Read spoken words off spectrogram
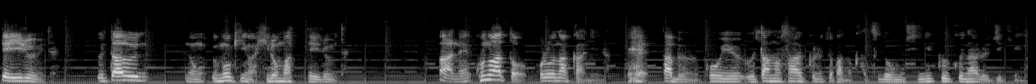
ているみたいな。歌うの動きが広まっているみたいな。まあね、この後コロナ禍になって、多分こういう歌のサークルとかの活動もしにくくなる時期が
